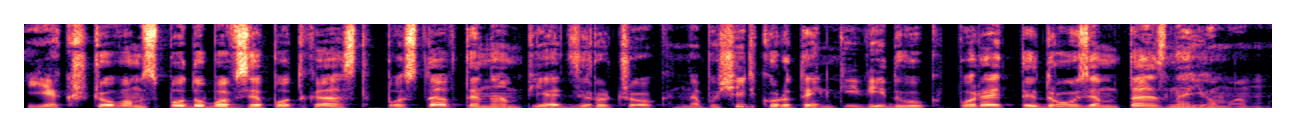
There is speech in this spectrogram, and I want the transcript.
Якщо вам сподобався подкаст, поставте нам 5 зірочок, напишіть коротенький відгук, порадьте друзям та знайомим.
